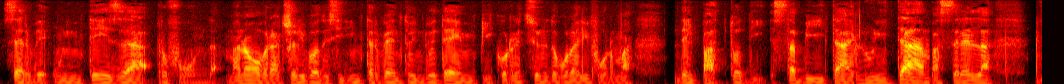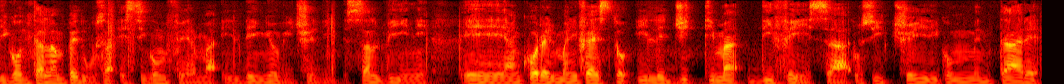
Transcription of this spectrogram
serve un'intesa profonda. Manovra c'è l'ipotesi di intervento in due tempi, correzione dopo la riforma del patto di stabilità. L'unità passerella di Conte a Lampedusa e si conferma il degno vice di Salvini. E ancora il manifesto illegittima difesa, così sceglie di commentare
